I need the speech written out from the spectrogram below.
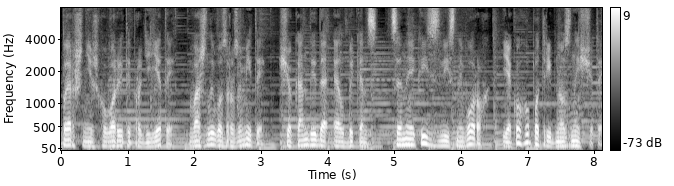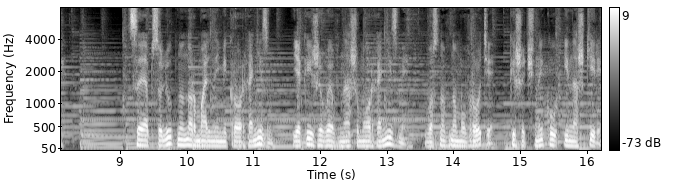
Перш ніж говорити про дієти, важливо зрозуміти, що Candida albicans – це не якийсь злісний ворог, якого потрібно знищити. Це абсолютно нормальний мікроорганізм, який живе в нашому організмі, в основному в роті, кишечнику і на шкірі.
